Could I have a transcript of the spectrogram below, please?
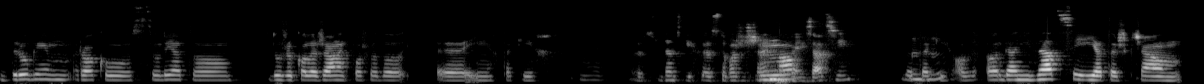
w drugim roku studia to dużo koleżanek poszło do e, innych takich studenckich stowarzyszeń, no, organizacji. do mhm. takich organizacji. Ja też chciałam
